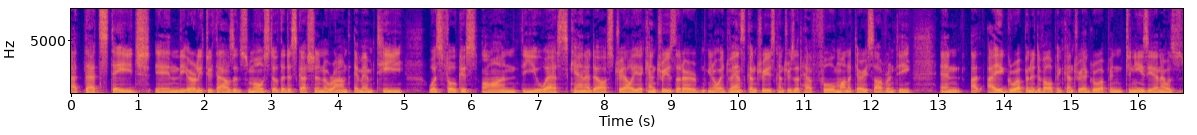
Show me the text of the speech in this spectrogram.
at that stage in the early 2000s, most of the discussion around MMT was focused on the U.S., Canada, Australia, countries that are you know advanced countries, countries that have full monetary sovereignty. And I, I, grew up in a developing country. I grew up in Tunisia, and I was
